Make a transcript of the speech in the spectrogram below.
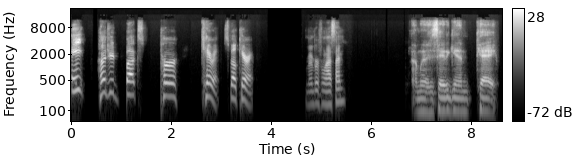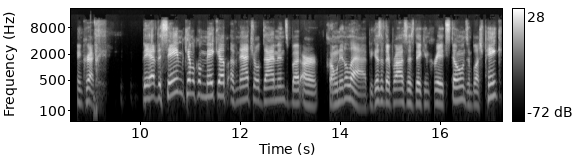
800 bucks per carat. Spell carat. Remember from last time? I'm going to say it again. K. Incorrect. they have the same chemical makeup of natural diamonds, but are grown in a lab. Because of their process, they can create stones and blush pink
